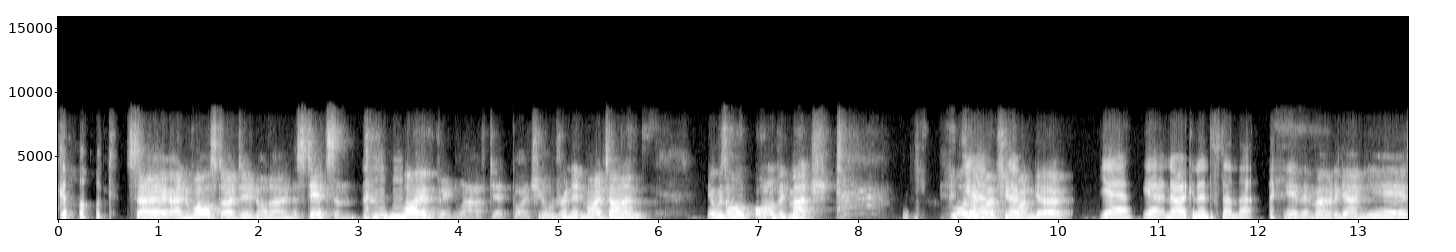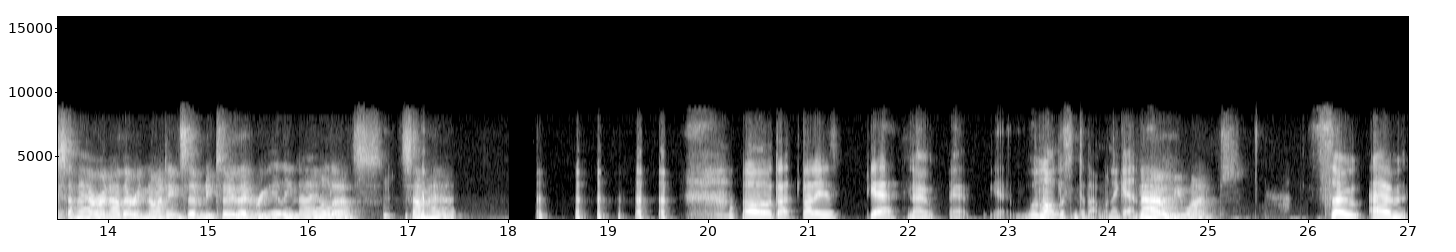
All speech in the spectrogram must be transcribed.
God. So, and whilst I do not own a Stetson, mm-hmm. I have been laughed at by children in my time. It was all, all a bit much. all yeah, a bit much no, in one go. Yeah, yeah. No, I can understand that. yeah, that moment of going, yeah, somehow or another in 1972, they'd really nailed us somehow. oh, that that is, yeah, no, yeah, yeah. We'll not listen to that one again. No, we won't. So, um,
